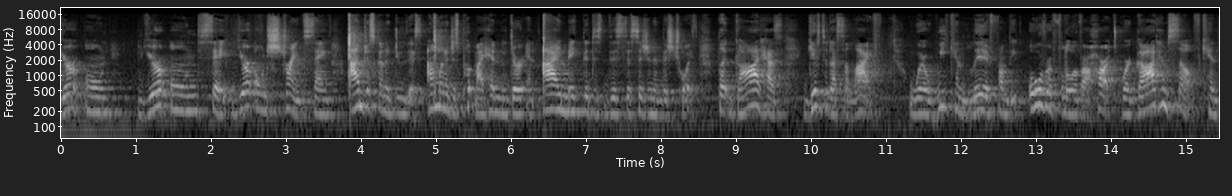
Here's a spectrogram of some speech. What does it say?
your own your own say your own strength saying i'm just going to do this i'm going to just put my head in the dirt and i make this, this decision and this choice but god has gifted us a life where we can live from the overflow of our hearts, where God Himself can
